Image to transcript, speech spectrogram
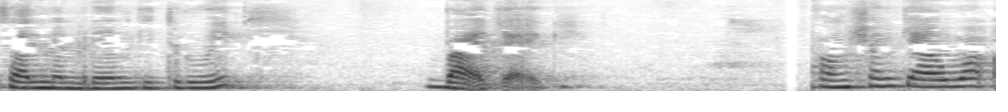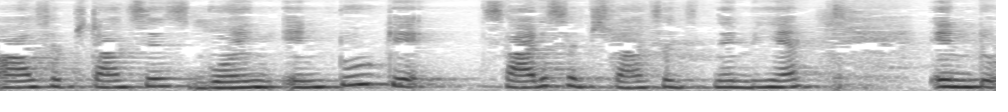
सेल मेम्ब्रेन के थ्रू ही बाय जाएगी फंक्शन क्या हुआ ऑल सब्सटेंसेस गोइंग इनटू के सारे सब्सटेंसेस जितने भी हैं इनटू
